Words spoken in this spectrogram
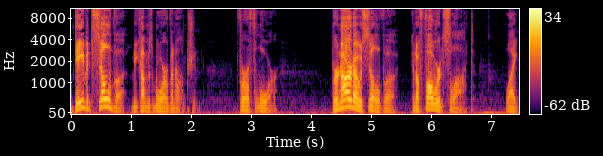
David Silva becomes more of an option for a floor. Bernardo Silva in a forward slot, like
